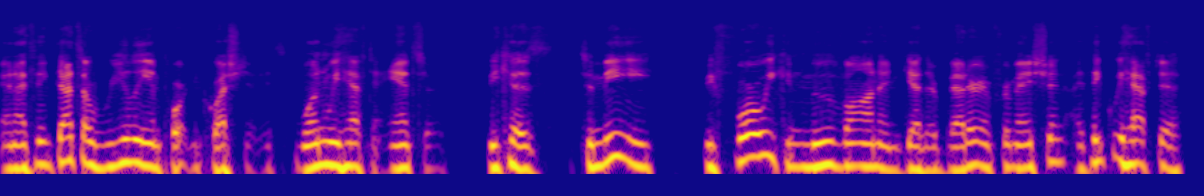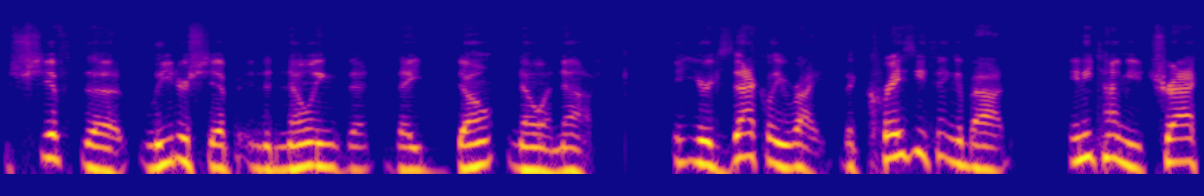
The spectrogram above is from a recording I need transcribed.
And I think that's a really important question. It's one we have to answer because to me, before we can move on and gather better information, I think we have to shift the leadership into knowing that they don't know enough. You're exactly right. The crazy thing about anytime you track,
